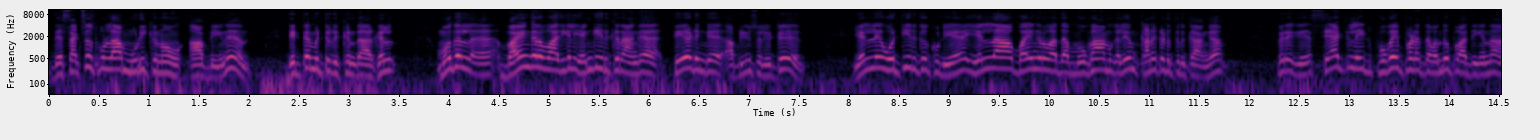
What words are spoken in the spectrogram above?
இதை சக்சஸ்ஃபுல்லாக முடிக்கணும் அப்படின்னு திட்டமிட்டு இருக்கின்றார்கள் முதல்ல பயங்கரவாதிகள் எங்கே இருக்கிறாங்க தேடுங்க அப்படின்னு சொல்லிட்டு எல்லை ஒட்டி இருக்கக்கூடிய எல்லா பயங்கரவாத முகாம்களையும் கணக்கெடுத்திருக்காங்க. பிறகு சேட்டலைட் புகைப்படத்தை வந்து பார்த்தீங்கன்னா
